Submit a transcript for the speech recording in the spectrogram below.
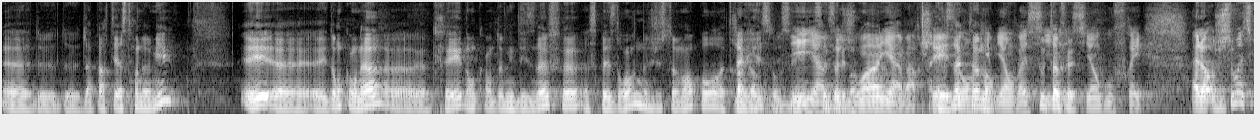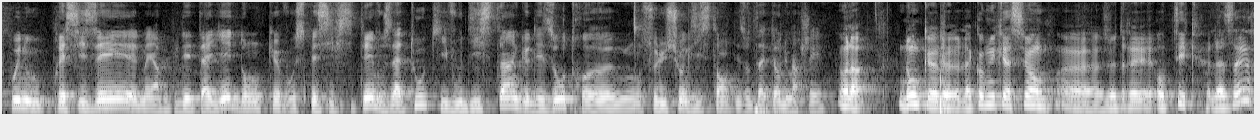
de- de la partie astronomie. Et, euh, et donc on a euh, créé donc en 2019 euh, Space Drone justement pour travailler sur ces, dites, Il y a un éléments. besoin, il y a un marché, Exactement. donc eh bien, on va s'y engouffrer. Alors justement, est-ce que vous pouvez nous préciser de manière un peu plus détaillée donc vos spécificités, vos atouts qui vous distinguent des autres euh, solutions existantes, des autres acteurs du marché? Voilà. Donc le- la communication, je dirais optique laser,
